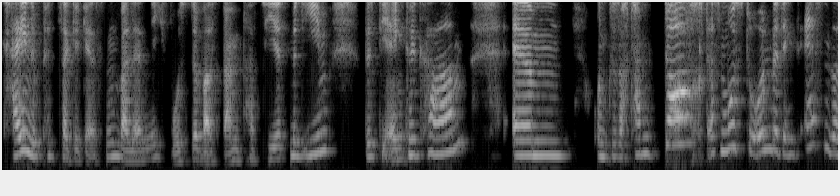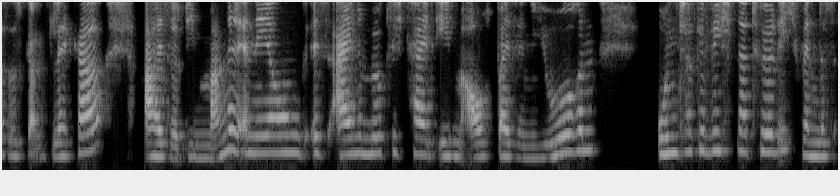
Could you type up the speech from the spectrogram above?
keine Pizza gegessen, weil er nicht wusste, was dann passiert mit ihm, bis die Enkel kamen ähm, und gesagt haben, doch, das musst du unbedingt essen, das ist ganz lecker. Also die Mangelernährung ist eine Möglichkeit, eben auch bei Senioren. Untergewicht natürlich, wenn das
